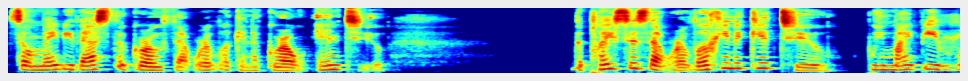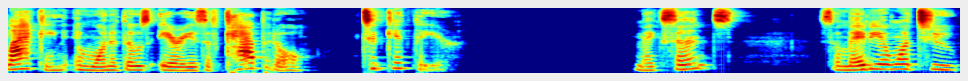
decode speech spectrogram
So maybe that's the growth that we're looking to grow into. The places that we're looking to get to, we might be lacking in one of those areas of capital to get there. Make sense? So maybe I want to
